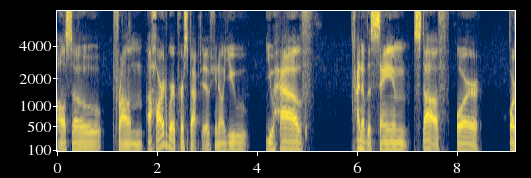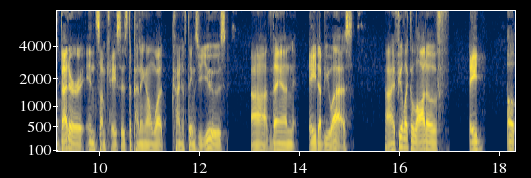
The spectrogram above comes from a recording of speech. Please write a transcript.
also from a hardware perspective, you know, you you have kind of the same stuff or or better in some cases, depending on what kind of things you use, uh, than AWS. I feel like a lot of a, a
